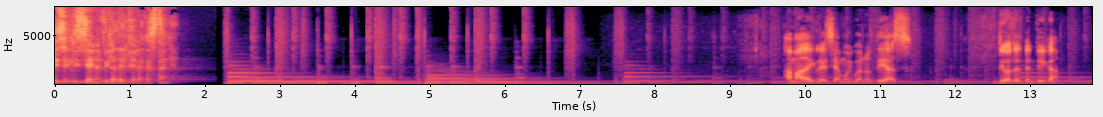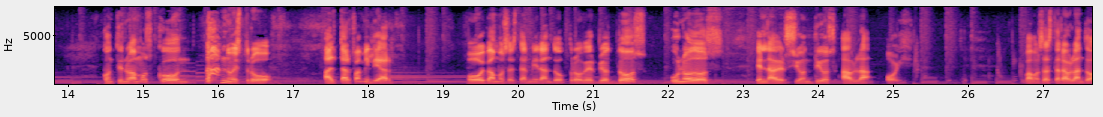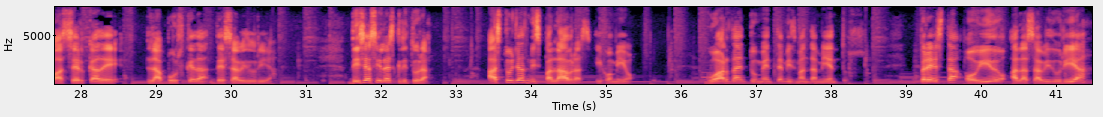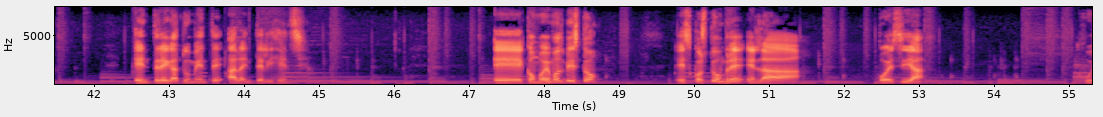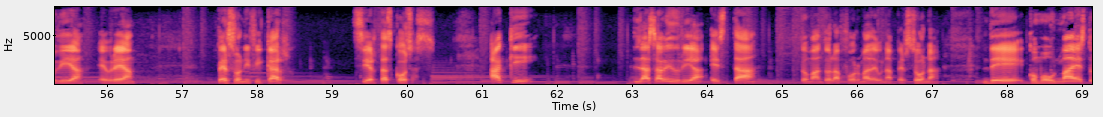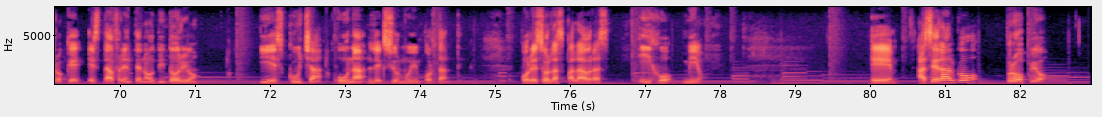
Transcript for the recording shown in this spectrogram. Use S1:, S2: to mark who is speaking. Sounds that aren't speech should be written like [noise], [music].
S1: Iglesia Cristiana Filadelfia La Castaña.
S2: Amada Iglesia, muy buenos días. Dios les bendiga. Continuamos con [clears throat] nuestro altar familiar. Hoy vamos a estar mirando Proverbios 2, 1, 2 en la versión Dios habla hoy. Vamos a estar hablando acerca de la búsqueda de sabiduría. Dice así la escritura, haz tuyas mis palabras, hijo mío, guarda en tu mente mis mandamientos, presta oído a la sabiduría, entrega tu mente a la inteligencia. Eh, como hemos visto, es costumbre en la poesía judía, hebrea, personificar ciertas cosas. Aquí la sabiduría está tomando la forma de una persona, de como un maestro que está frente a un auditorio y escucha una lección muy importante. Por eso las palabras hijo mío. Eh, hacer algo propio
